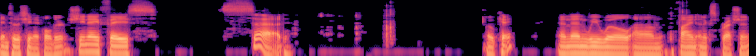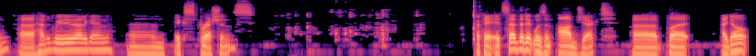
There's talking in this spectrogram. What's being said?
into the Shine folder. Shine face sad. Okay. And then we will um, define an expression. Uh, how did we do that again? Um, expressions. Okay, it said that it was an object, uh, but I don't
